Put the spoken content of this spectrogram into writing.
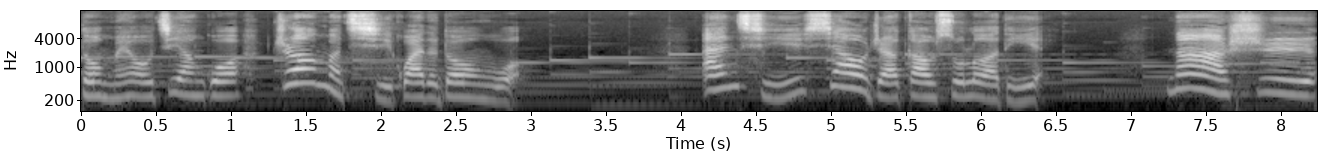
都没有见过这么奇怪的动物。”安琪笑着告诉乐迪：“那是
